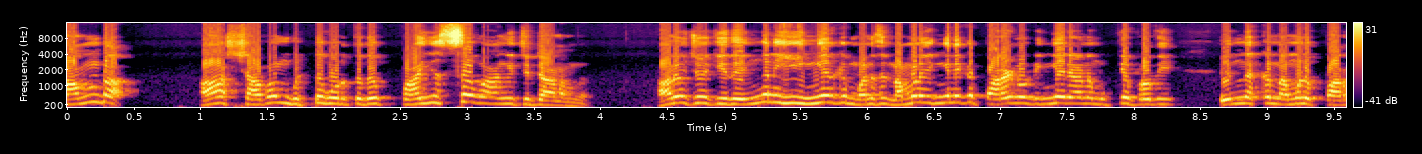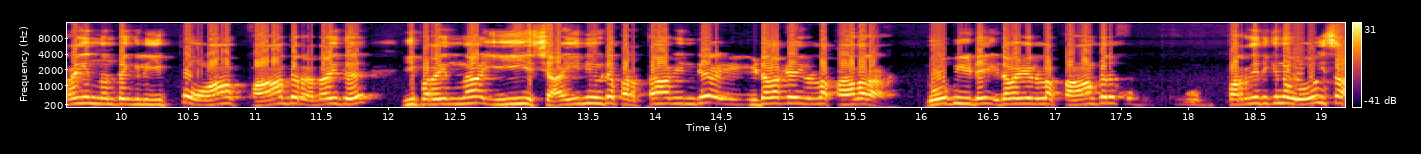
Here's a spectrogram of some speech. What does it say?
തന്ത ആ ശവം വിട്ടുകൊടുത്തത് പൈസ വാങ്ങിച്ചിട്ടാണെന്ന്. ആലോചിച്ച് നോക്കി ഇത് എങ്ങനെ ഈ ഇങ്ങനെയൊക്കെ മനസ്സിൽ നമ്മൾ ഇങ്ങനെയൊക്കെ പറയുന്നുണ്ട് ഇങ്ങനെയാണ് മുഖ്യപ്രതി എന്നൊക്കെ നമ്മൾ പറയുന്നുണ്ടെങ്കിൽ ഇപ്പോ ആ ഫാദർ അതായത് ഈ പറയുന്ന ഈ ഷൈനിയുടെ ഭർത്താവിന്റെ ഇടവകയിലുള്ള ഫാദറാണ് ഗോപിയുടെ ഇടവകയിലുള്ള പാന്തർ പറഞ്ഞിരിക്കുന്ന വോയിസാ.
